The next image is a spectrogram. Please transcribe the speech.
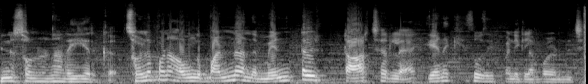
இன்னும் சொல்லணும்னா நிறைய இருக்குது சொல்லப்போனால் அவங்க பண்ண அந்த மென்டல் டார்ச்சரில் எனக்கே சூசைட் பண்ணிக்கலாம் போல இருந்துச்சு.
